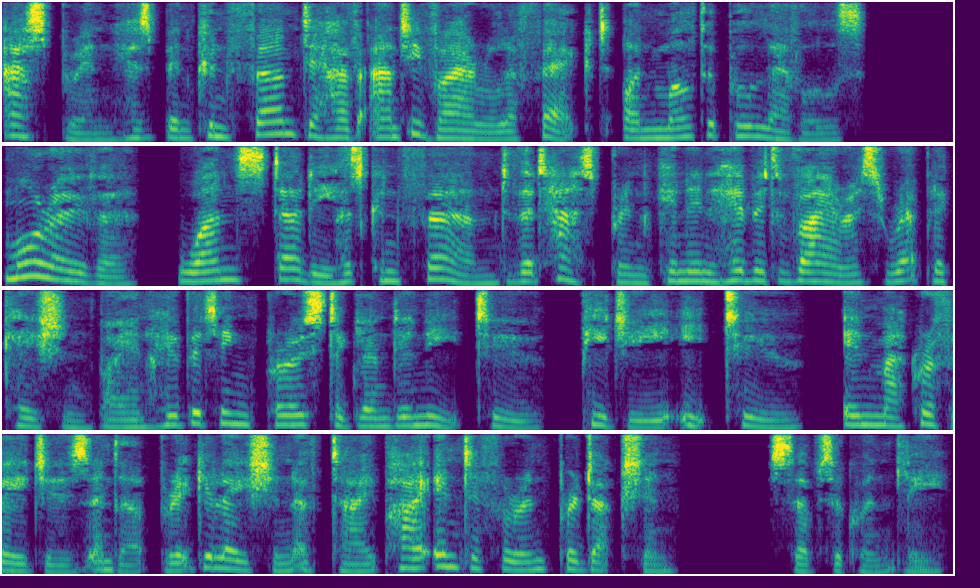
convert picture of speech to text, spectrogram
aspirin has been confirmed to have antiviral effect on multiple levels. Moreover, one study has confirmed that aspirin can inhibit virus replication by inhibiting prostaglandin E2, PGE2, in macrophages and upregulation of type I interferon production. Subsequently,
